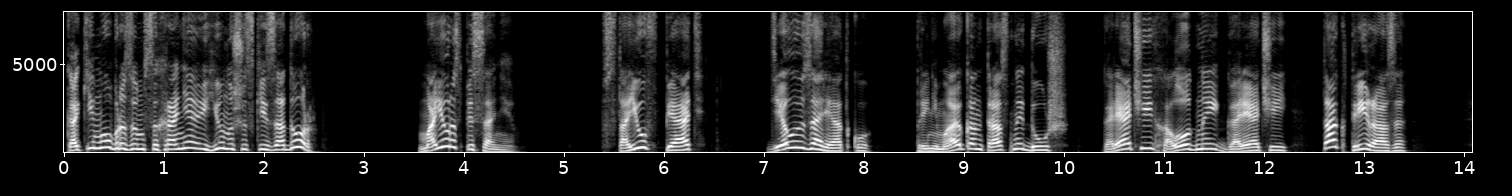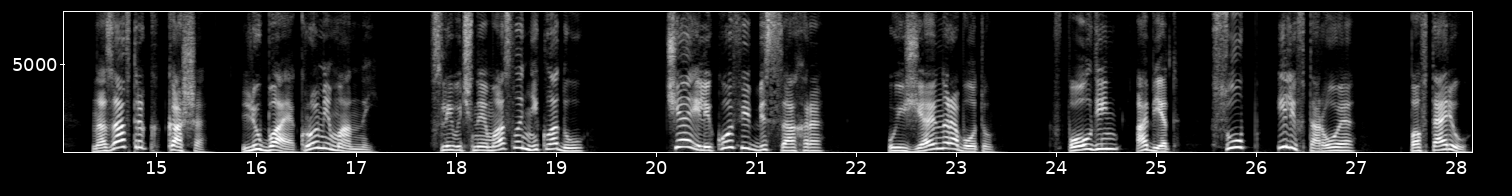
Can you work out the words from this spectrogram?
Каким образом сохраняю юношеский задор? Мое расписание. Встаю в пять, делаю зарядку, принимаю контрастный душ, Горячий, холодный, горячий. Так три раза. На завтрак каша. Любая, кроме манной. Сливочное масло не кладу. Чай или кофе без сахара. Уезжаю на работу. В полдень обед. Суп или второе. Повторю.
